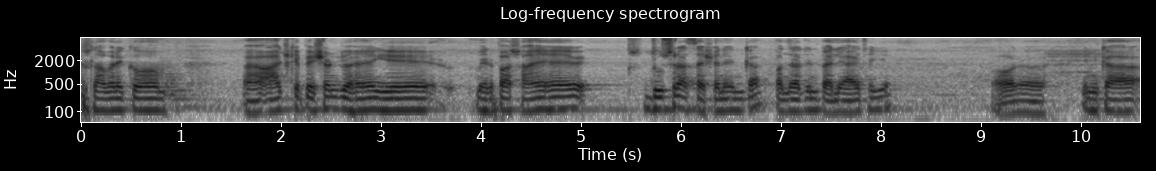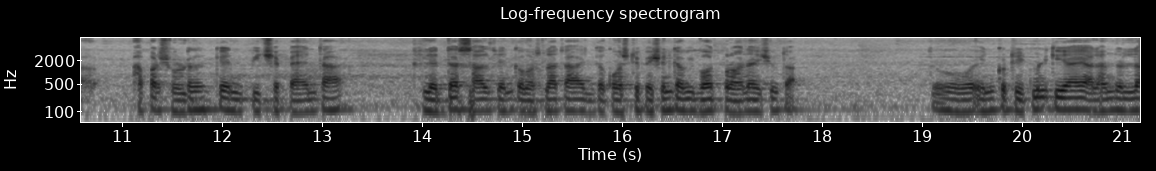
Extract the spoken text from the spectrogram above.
السلام علیکم۔ آج کے پیشنٹ جو ہیں، یہ میرے پاس آئے ہیں۔ دوسرا سیشن ہے ان کا۔ پندرہ دن پہلے آئے تھے یہ۔ اور ان کا اپر شولڈر کے پیچھے پین تھا۔ پچھلے دس سال سے ان کو مسئلہ تھا۔ ان کا کانسٹیپیشن کا بھی بہت پرانا ایشو تھا۔ تو ان کو ٹریٹمنٹ کیا ہے۔ الحمدللہ،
